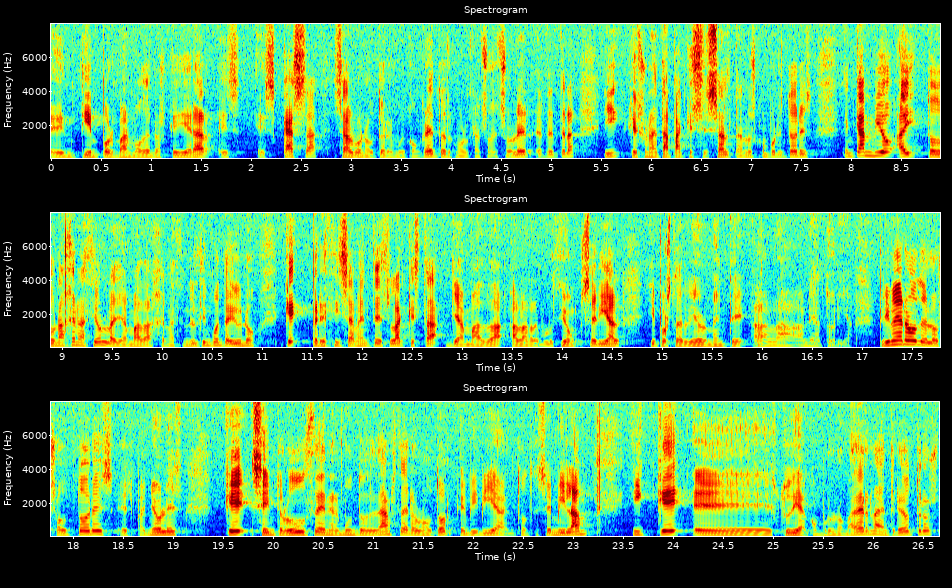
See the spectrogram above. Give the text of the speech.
en tiempos más modernos que Gerard es escasa, salvo en autores muy concretos, como el caso de Soler, etcétera, y que es una etapa que se saltan los compositores. En cambio, hay toda una generación, la llamada generación del 51, que precisamente es la que está llamada a la revolución serial y posteriormente a la aleatoria. Primero, de los autores españoles que se introduce en el mundo de Darmstadt, era un autor que vivía entonces en Milán y que eh, estudia con Bruno Maderna, entre otros,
